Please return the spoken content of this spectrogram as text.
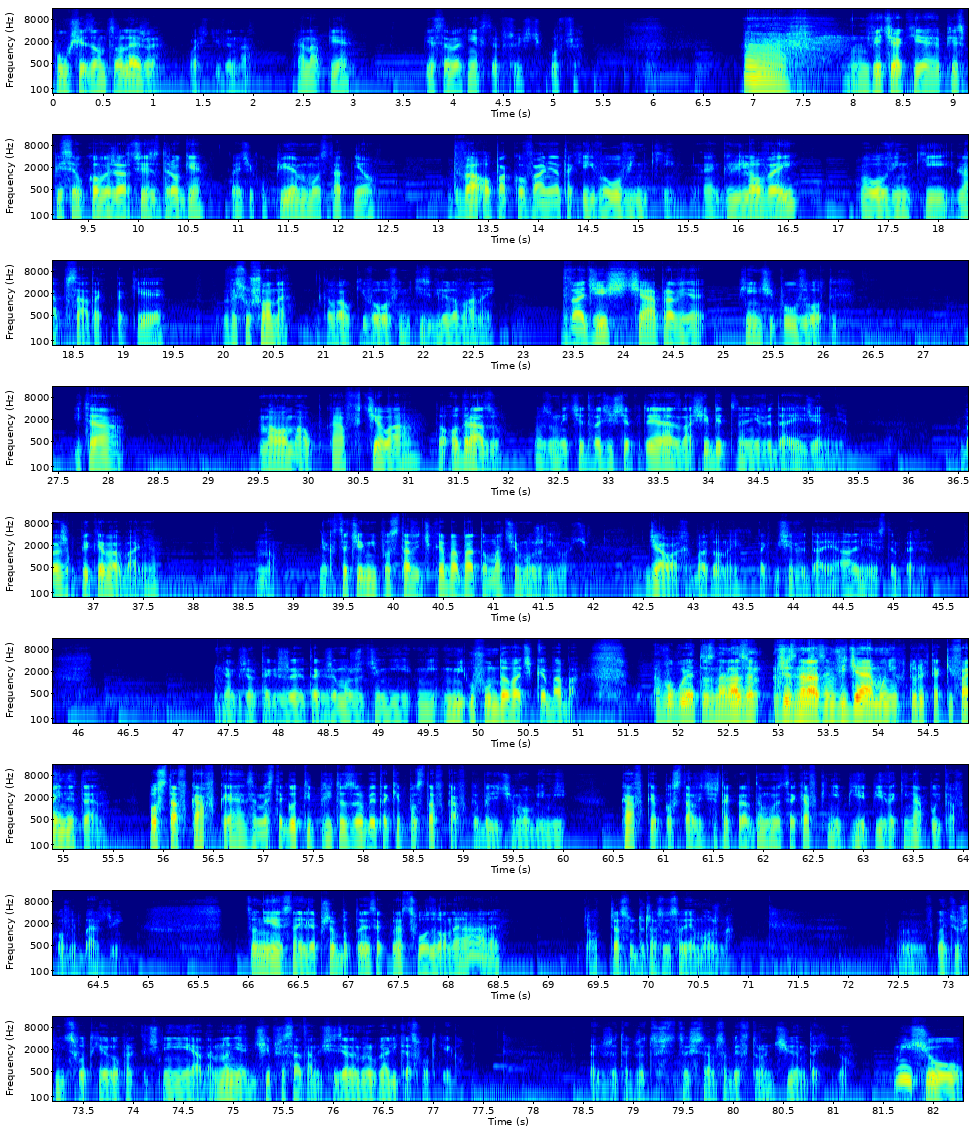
półsiedząco leżę właściwie na kanapie. Piesełek nie chce przyjść, kurczę. Ach, wiecie, jakie pies piesełkowe żarcie jest drogie? Słuchajcie, kupiłem mu ostatnio dwa opakowania takiej wołowinki e, grillowej, wołowinki dla psa, tak, takie wysuszone kawałki wołowinki zgrillowanej. 20, prawie 5,5 zł. I ta mała małpka wcięła to od razu. Rozumiecie? 20, to ja na siebie tyle nie wydaje dziennie. Chyba, że kupię kebaba, nie? No. Jak chcecie mi postawić kebaba, to macie możliwość. Działa chyba Donate, tak mi się wydaje, ale nie jestem pewien. Także, także, także możecie mi, mi, mi ufundować kebaba. A w ogóle to znalazłem, czy znalazłem, widziałem u niektórych taki fajny ten. Postaw kawkę, zamiast tego tipli to zrobię takie postaw kawkę. Będziecie mogli mi kawkę postawić. Już tak prawdę mówiąc, ja kawki nie piję, piję taki napój kawkowy bardziej. Co nie jest najlepsze, bo to jest akurat słodzone, ale od czasu do czasu sobie można. W końcu już nic słodkiego praktycznie nie jadam. No nie, dzisiaj przesadzam, dzisiaj zjadłem rogalika słodkiego. Także, także coś, coś tam sobie wtrąciłem takiego. Misiu!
